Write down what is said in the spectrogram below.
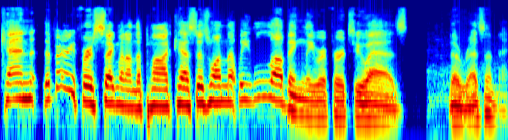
Ken, the very first segment on the podcast is one that we lovingly refer to as the resume.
